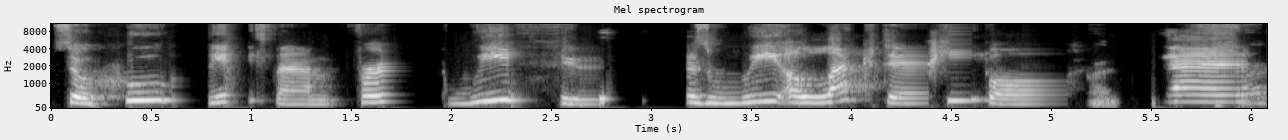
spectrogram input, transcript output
So who creates them? First, we do because we elected people, right. then right.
